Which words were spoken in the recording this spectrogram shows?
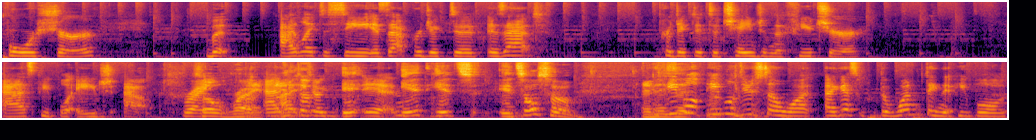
for sure. But I'd like to see is that predicted? Is that predicted to change in the future? As people age out, right? So, right, As I- you It, in it, it's it's also And people it, people do still want i guess the one thing that people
